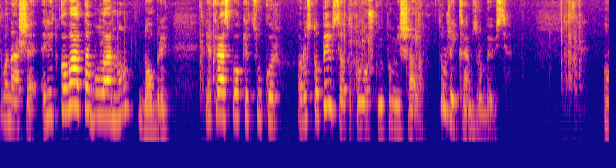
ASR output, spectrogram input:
Вона ще рідковата була, але добре. Якраз поки цукор розтопився, отаку ложкою помішала, то вже і крем зробився. О.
